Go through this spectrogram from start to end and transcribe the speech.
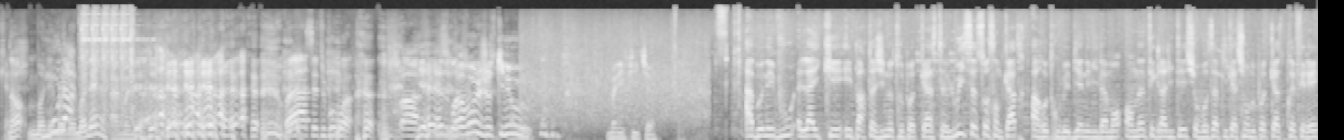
cash. Non, Monet, Moula. Monet, Monet. Ah, monnaie. Voilà, c'est tout pour moi. Ah, Yes, bravo le jeu Skinou Magnifique. Abonnez-vous, likez et partagez notre podcast Louis 1664 à retrouver bien évidemment en intégralité sur vos applications de podcast préférées.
